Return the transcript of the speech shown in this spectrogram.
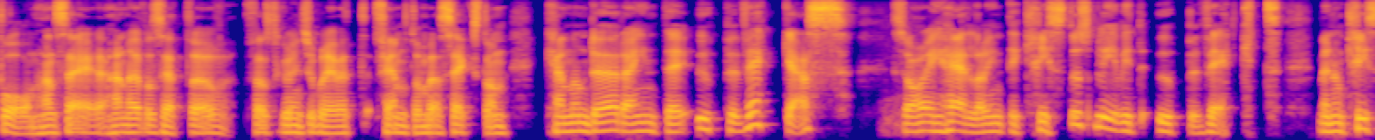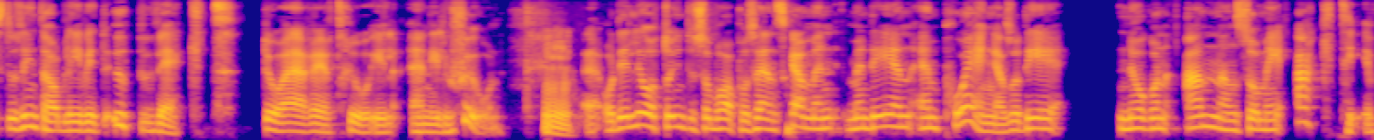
form. Han, säger, han översätter Första Korinthierbrevet 15, vers 16. Kan de döda inte uppväckas så har heller inte Kristus blivit uppväckt. Men om Kristus inte har blivit uppväckt, då är er tro en illusion. Mm. Eh, och det låter inte så bra på svenska, men, men det är en, en poäng, alltså det är någon annan som är aktiv,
